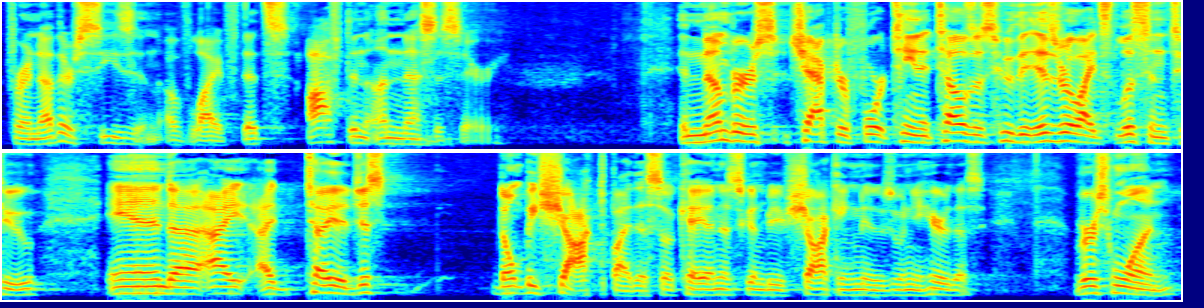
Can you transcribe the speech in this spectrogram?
for another season of life that's often unnecessary. In Numbers chapter 14, it tells us who the Israelites listened to. And uh, I, I tell you, just don't be shocked by this, okay? And it's going to be shocking news when you hear this. Verse 1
